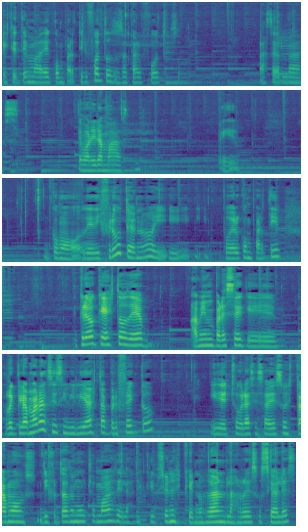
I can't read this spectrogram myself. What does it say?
este tema de compartir fotos o sacar fotos o hacerlas de manera más eh, como de disfrute ¿no? y, poder compartir creo que esto de a mí me parece que reclamar accesibilidad está perfecto y de hecho gracias a eso estamos disfrutando mucho más de las descripciones que nos dan las redes sociales.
